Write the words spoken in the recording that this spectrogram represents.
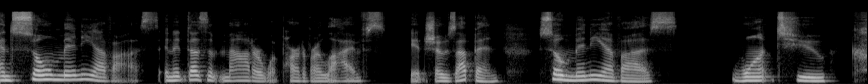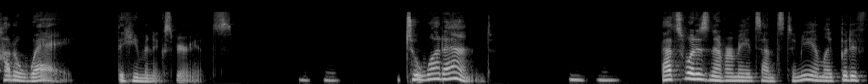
And so many of us, and it doesn't matter what part of our lives it shows up in, so many of us want to cut away the human experience. Mm-hmm. To what end? Mm-hmm. That's what has never made sense to me. I'm like, but if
